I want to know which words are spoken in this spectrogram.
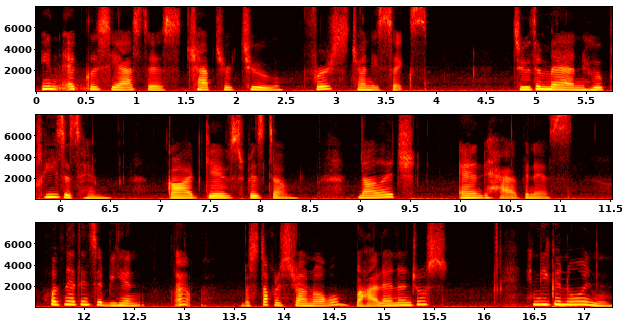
In Ecclesiastes chapter 2, verse 26, To the man who pleases him, God gives wisdom, knowledge, and happiness. Huwag natin sabihin, ah, basta kristyano ako, bahala ng Diyos. Hindi ganoon.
